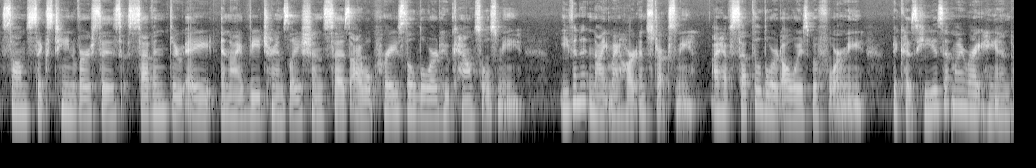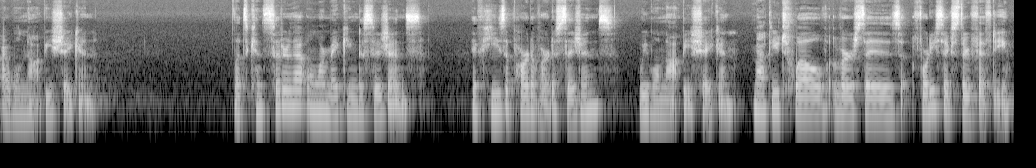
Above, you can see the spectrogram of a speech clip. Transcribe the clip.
Psalm 16, verses 7 through 8, NIV translation says, I will praise the Lord who counsels me. Even at night, my heart instructs me. I have set the Lord always before me. Because he is at my right hand, I will not be shaken. Let's consider that when we're making decisions. If He's a part of our decisions, we will not be shaken. Matthew 12, verses 46 through 50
